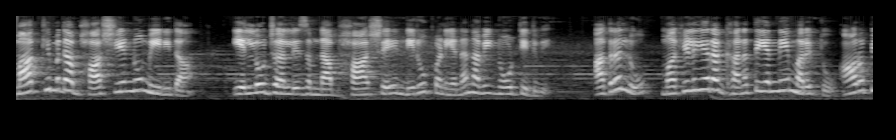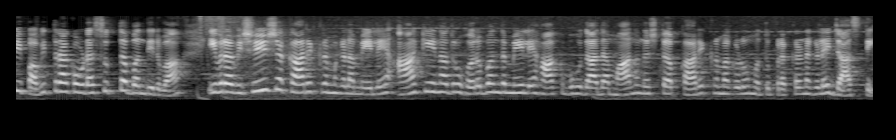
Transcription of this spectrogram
ಮಾಧ್ಯಮದ ಭಾಷೆಯನ್ನೂ ಮೀರಿದ ಎಲ್ಲೋ ಜರ್ನಲಿಸಂನ ಭಾಷೆ ನಿರೂಪಣೆಯನ್ನು ನಾವೀಗ ನೋಡ್ತಿದ್ವಿ. ಅದರಲ್ಲೂ ಮಹಿಳೆಯರ ಘನತೆಯನ್ನೇ ಮರೆತು ಆರೋಪಿ ಪವಿತ್ರ ಗೌಡ ಸುತ್ತ ಬಂದಿರುವ ಇವರ ವಿಶೇಷ ಕಾರ್ಯಕ್ರಮಗಳ ಮೇಲೆ ಆಕೆ ಹೊರಬಂದ ಮೇಲೆ ಹಾಕಬಹುದಾದ ಮಾನನಷ್ಟ ಕಾರ್ಯಕ್ರಮಗಳು ಮತ್ತು ಪ್ರಕರಣಗಳೇ ಜಾಸ್ತಿ.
